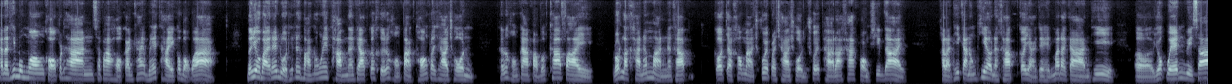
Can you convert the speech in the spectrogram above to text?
ขณะที่มุมมองของประธานสภาหอการค้าแห่งประเทศไทยก็บอกว่า นโยบายเร่งด่วนที่รัฐบาลต้องได้ทำนะครับ ก็คือเรื่องของปากท้องประชาชนเรื่องของการปรับลดค่าไฟ ลดราคาน้ำมันนะครับ ก็จะเข้ามาช่วยประชาชนช่วยภาระค่าครองชีพได้ ขณะที่การท่องเที่ยวนะครับ ก็อยากจะเห็นมาตรการที่ยกเว้นวีซ่า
